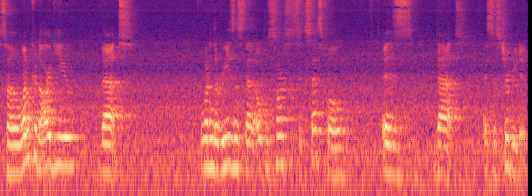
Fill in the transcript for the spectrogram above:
So one could argue that one of the reasons that open source is successful is that it's distributed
